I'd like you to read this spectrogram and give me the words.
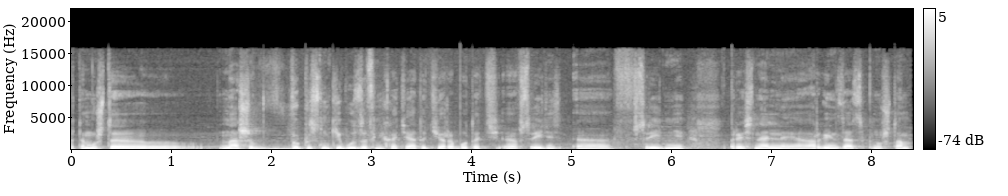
Потому что э, наши выпускники вузов не хотят идти работать э, в, средней, э, в средней профессиональной организации, потому что там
